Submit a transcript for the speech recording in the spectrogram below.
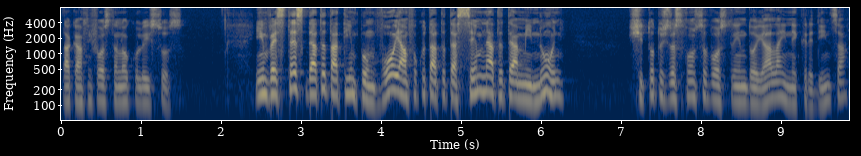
dacă am fi fost în locul lui Isus. Investesc de atâta timp în voi, am făcut atâtea semne, atâtea minuni și totuși răspunsul vostru e îndoiala, e necredința?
